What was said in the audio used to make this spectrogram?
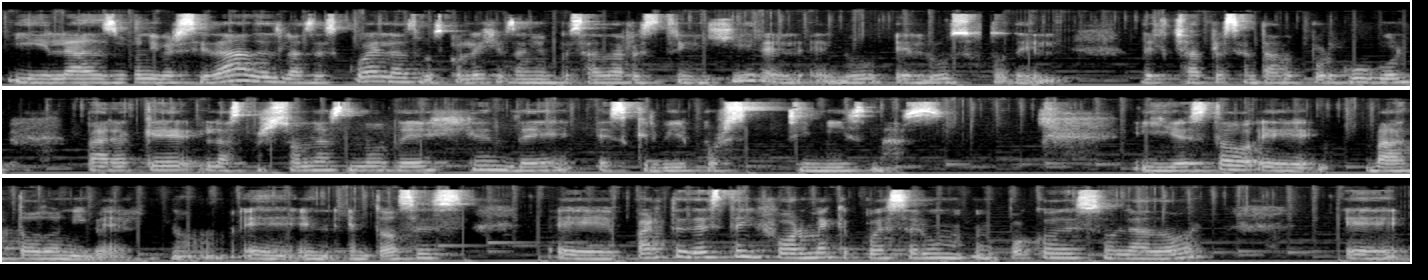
Y las universidades, las escuelas, los colegios han empezado a restringir el, uso del, chat presentado por Google para que las personas no dejen de escribir por sí mismas. Y esto eh, va a todo nivel, ¿no? Eh, entonces, eh, parte de este informe que puede ser un poco desolador eh,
